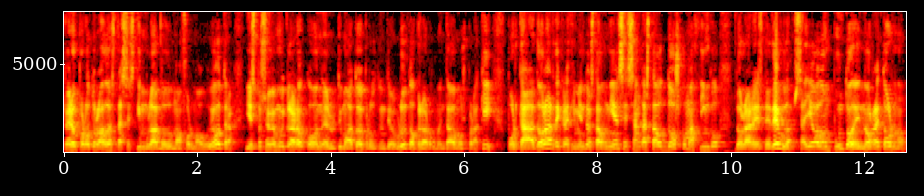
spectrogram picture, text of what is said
pero por otro lado estás estimulando de una forma u otra. Y esto se ve muy claro con el último dato de Producto Interior Bruto, que lo argumentábamos por aquí. Por cada dólar de crecimiento estadounidense se han gastado 2,5 dólares de deuda. Se ha llegado a un punto de no retorno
